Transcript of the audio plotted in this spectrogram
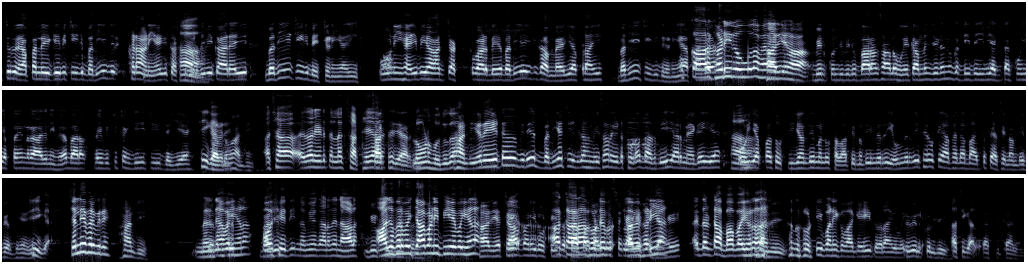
ਚਲੋ ਆਪਾਂ ਲੈ ਕੇ ਵੀ ਚੀਜ਼ ਵਧੀਆ ਖੜਾਣੀ ਹੈ ਜੀ ਕਸਟਮਰ ਦੀ ਵੀ ਕਾਰ ਹੈ ਜੀ ਵਧੀਆ ਹੀ ਚੀਜ਼ ਵੇਚਣੀ ਹੈ ਜੀ। ਉਹ ਨਹੀਂ ਹੈ ਜੀ ਵੀ ਹਾਂ ਚੱਕ ਵੜਦੇ ਵਧੀਆ ਹੀ ਕੰਮ ਹੈ ਜੀ ਆਪਣਾ ਜੀ। ਵਧੀਆ ਹੀ ਚੀਜ਼ ਦੇਣੀ ਹੈ ਆਪਾਂ ਕਾਰ ਨੂੰ। ਖੜੀ ਰਹੂ ਉਹਦਾ ਫਾਇਦਾ ਹਾਂਜੀ ਹਾਂ ਬਿਲਕੁਲ ਜੀ ਬਿਲਕੁਲ। 12 ਸਾਲ ਹੋ ਗਏ ਕੰਮ ਜਿਹੜੇ ਨੂੰ ਗੱਡੀ ਦੇਈ ਵੀ ਅੱਜ ਤੱਕ ਕੋਈ ਆਪਾਂ ਨੇ ਨਾਰਾਜ਼ ਨਹੀਂ ਹੋਇਆ। 12 ਦੇ ਵਿੱਚ ਚੰਗੀ ਚੀਜ਼ ਦਈ ਹੈ। ਠੀਕ ਹੈ ਵੀਰੇ। ਹਾਂਜੀ। ਅੱਛਾ ਇਹਦਾ ਰੇਟ 3 ਲੱਖ 60000 60000 ਲੋਨ ਹੋ ਜਾਊਗਾ। ਹਾਂਜੀ ਰੇਟ ਵੀਰੇ ਵਧੀਆ ਚੀਜ਼ ਦਾ ਹਮੇਸ਼ਾ ਰੇਟ ਥੋੜਾ 10 20000 ਮਹਿੰਗਾ ਹੀ ਹੈ। ਹਾਂ। ਉਹੀ ਆਪਾਂ ਸੋਚੀ ਜਾਂਦੇ ਮੈਨੂੰ ਸਵਾ ਤਿੰਨ ਦੀ ਮਿਲ ਰਹੀ ਉਹ ਮਿਲ ਰਹੀ ਫਿਰ ਉਹ ਕਿਆ ਫਾਇਦਾ ਬਾਅਦ ਤੋਂ ਪੈਸੇ ਲਾਉਂਦੇ ਫਿਰਦੇ ਆ ਜੀ। ਠੀਕ ਹੈ। ਚੱਲੀਏ ਫਿਰ ਵੀਰੇ। ਹਾਂਜੀ। ਮਿਲਦੇ ਆ ਬਈ ਹਨਾ? ਬਹੁਤ ਹਾਂਜੀ। ਛੇਤੀ ਨਵੀਆਂ ਕਾਰਾਂ ਦੇ ਨਾਲ। ਬਿਲਕੁਲ, ਆਜੋ ਫਿਰ ਬਈ ਬਿਲਕੁਲ। ਚਾਹ ਪਾਣੀ ਪੀਏ ਬਈ ਹਨਾ? ਹਾਂਜੀ ਚਾਹ ਪਾਣੀ ਰੋਟੀ ਆ ਕਾਰਾਂ ਤੁਹਾਡੇ ਲਵੇ ਖੜੀਆਂ। ਇੱਧਰ ਢਾਬਾ ਬਾਈ ਹੋਰਾਂ ਦਾ। ਹਾਂਜੀ। ਤੁਹਾਨੂੰ ਰੋਟੀ ਪਾਣੀ ਖਵਾ ਕੇ ਹੀ ਤੋਰਾਂਗੇ ਬਈ। ਬਿਲਕੁਲ ਜੀ। ਸਤਿ ਸ਼੍ਰੀ ਅਕਾਲ ਸਤਿ ਸ਼੍ਰੀ ਅਕਾਲ ਜੀ।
